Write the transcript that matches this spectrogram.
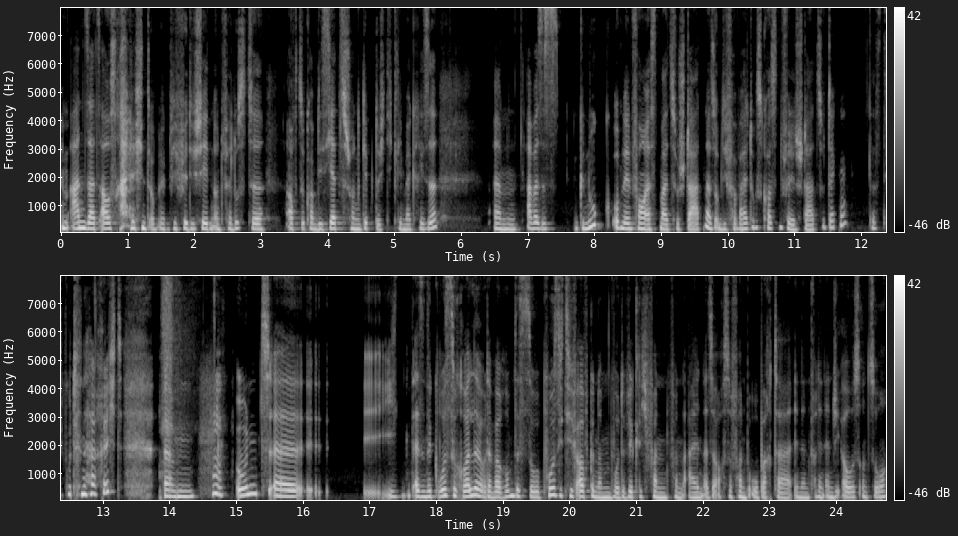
im Ansatz ausreichend, um irgendwie für die Schäden und Verluste aufzukommen, die es jetzt schon gibt durch die Klimakrise. Ähm, aber es ist genug, um den Fonds erstmal zu starten, also um die Verwaltungskosten für den Staat zu decken. Das ist die gute Nachricht. ähm, und äh, also eine große Rolle oder warum das so positiv aufgenommen wurde, wirklich von, von allen, also auch so von BeobachterInnen, von den NGOs und so,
